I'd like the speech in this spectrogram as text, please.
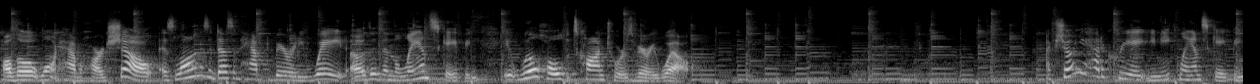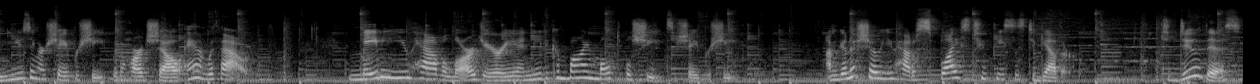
Although it won't have a hard shell, as long as it doesn't have to bear any weight other than the landscaping, it will hold its contours very well. Shown you how to create unique landscaping using our shaper sheet with a hard shell and without. Maybe you have a large area and need to combine multiple sheets of shaper sheet. I'm going to show you how to splice two pieces together. To do this,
